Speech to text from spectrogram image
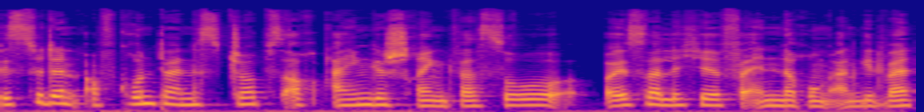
Bist du denn aufgrund deines Jobs auch eingeschränkt, was so äußerliche Veränderungen angeht? Weil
